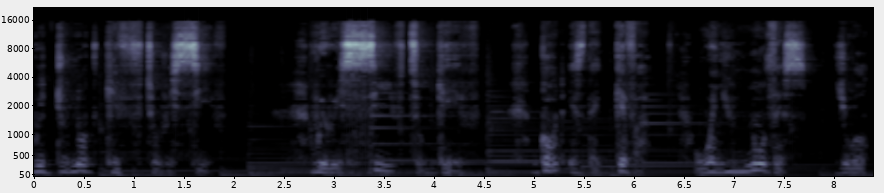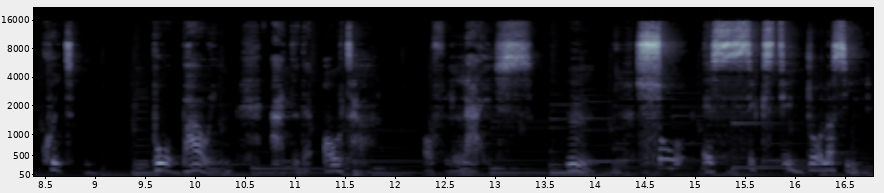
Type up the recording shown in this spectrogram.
We do not give to receive. We receive to give. God is the giver. When you know this, you will quit bowing at the altar of lies. Mm. Sow a $60 seed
